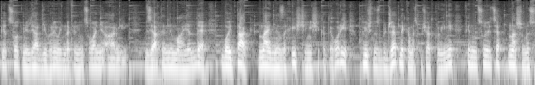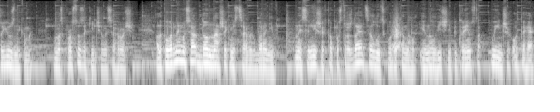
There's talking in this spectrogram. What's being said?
500 мільярдів гривень на фінансування армії. Взяти немає де, бо і так найнезахищеніші категорії, включно з бюджетниками з початку війни, фінансуються нашими союзниками. У нас просто закінчилися гроші. Але повернемося до наших місцевих баранів. Найсильніше, хто постраждає, це Луцьк водоканал і аналогічні підприємства у інших ОТГ.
